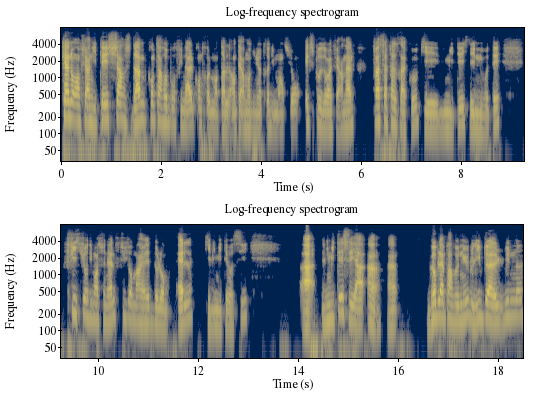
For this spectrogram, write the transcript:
Canon infernité, charge d'âme, compte à rebours final, contrôle mental, enterrement d'une autre dimension, explosion infernale, face à face Draco, qui est limité, qui est une nouveauté, fissure dimensionnelle, fusion marionnette de l'ombre L, qui est limité aussi, ah, limité, c'est à 1. Hein. Gobelin parvenu, le livre de la lune,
